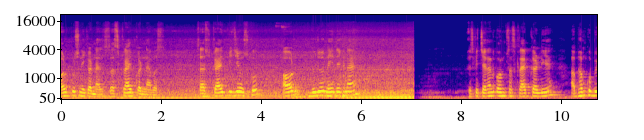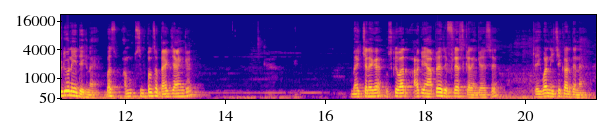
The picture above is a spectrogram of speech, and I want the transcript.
और कुछ नहीं करना है, सब्सक्राइब करना है बस। सब्सक्राइब कीजिए उसको और वीडियो नहीं देखना है। इसके चैनल को हम सब्सक्राइब कर लिए। अब हमको वीडियो नहीं देखना है, बस हम सिंपल सा बैक जाएँगे। बैक चलेगा, उसके बाद आगे यहाँ पे रिफ़्रेश करेंगे ऐसे। एक बार नीचे कर देना है।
